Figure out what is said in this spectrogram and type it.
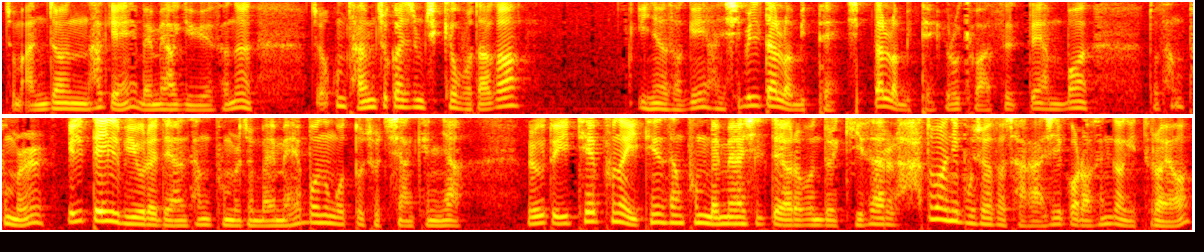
좀 안전하게 매매하기 위해서는 조금 다음 주까지 좀 지켜보다가 이 녀석이 한 11달러 밑에 10달러 밑에 이렇게 왔을 때 한번 또 상품을 1대1 비율에 대한 상품을 좀 매매해 보는 것도 좋지 않겠냐 그리고 또 ETF나 ETN 상품 매매하실 때 여러분들 기사를 하도 많이 보셔서 잘 아실 거라고 생각이 들어요.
